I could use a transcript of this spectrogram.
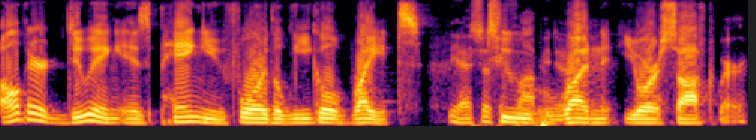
all they're doing is paying you for the legal rights Yeah, it's just a to run your software.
